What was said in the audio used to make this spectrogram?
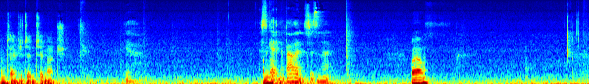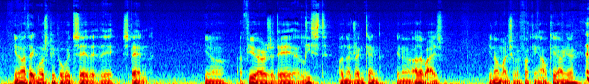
Sometimes you're doing too much. Yeah. It's I'm not- getting a balance, isn't it? Well, you know, I think most people would say that they spent, you know, a few hours a day at least on their drinking. You know, otherwise, you're not much of a fucking alky, are you?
